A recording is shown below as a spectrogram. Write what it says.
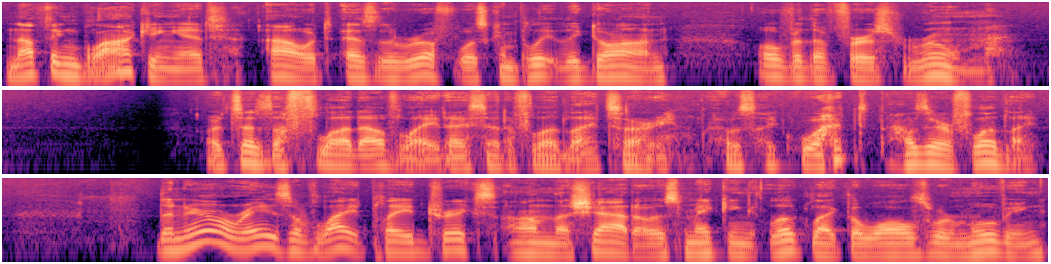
nothing blocking it out as the roof was completely gone over the first room. Or it says a flood of light. I said a floodlight, sorry. I was like, what? How's there a floodlight? The narrow rays of light played tricks on the shadows, making it look like the walls were moving,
